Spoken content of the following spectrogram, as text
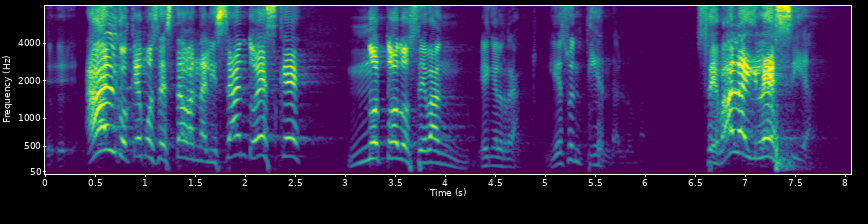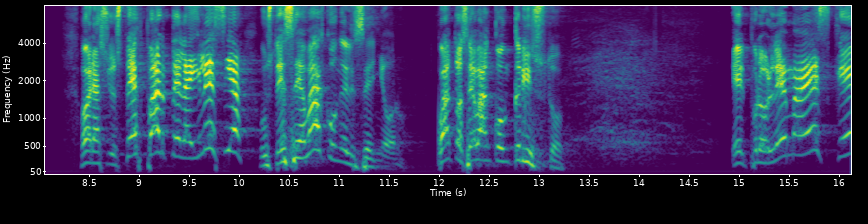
eh, algo que hemos estado analizando es que no todos se van en el rapto. Y eso entiéndalo. Se va a la iglesia. Ahora, si usted es parte de la iglesia, usted se va con el Señor. ¿Cuántos se van con Cristo? El problema es que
